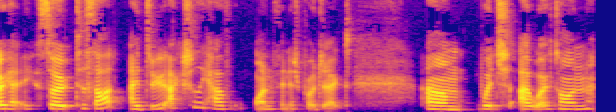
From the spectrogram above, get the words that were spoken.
Okay, so to start, I do actually have one finished project, um, which I worked on.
